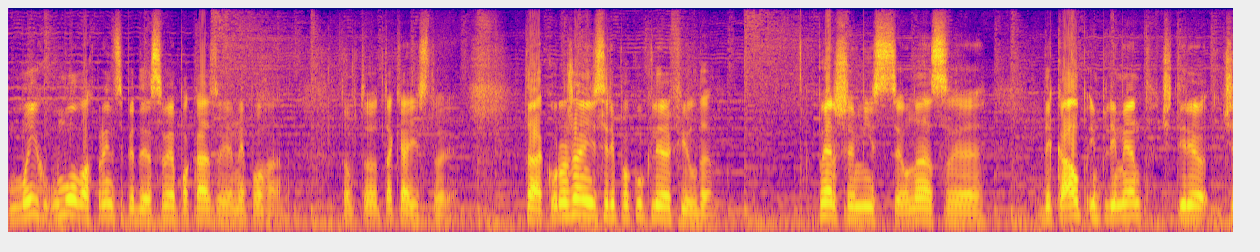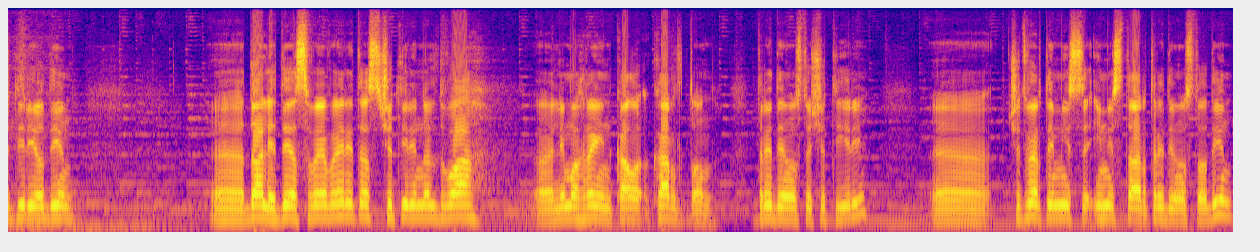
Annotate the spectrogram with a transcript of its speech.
У моїх умовах, в принципі, ДСВ показує непогано. Тобто така історія. Так, урожайність ріпаку Клірафілда. Перше місце у нас е, Decalb імплемент 4 4.1. Е, Далі DSV Veritas 4.02. е, Cal- Carlton 3.94. Е, Четверте місце Imistar 3.91.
